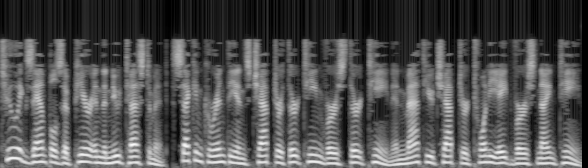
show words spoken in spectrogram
Two examples appear in the New Testament: 2 Corinthians chapter 13 verse 13 and Matthew chapter 28 verse 19.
